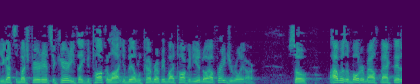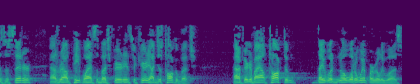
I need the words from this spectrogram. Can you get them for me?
You got so much fear and insecurity, you think you talk a lot, you'll be able to cover up anybody talking to you, know how afraid you really are. So, I was a motor mouth back then as a sinner. I was around people, I had so much fear and insecurity, I'd just talk a bunch. And I figured if I out talked them, they wouldn't know what a wimp I really was.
